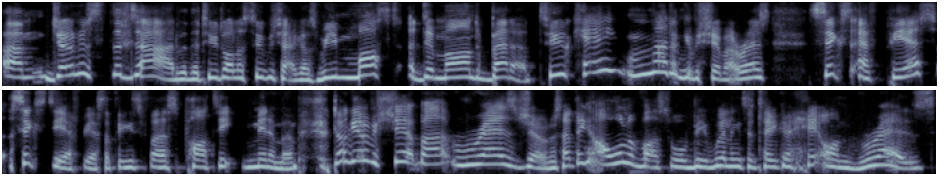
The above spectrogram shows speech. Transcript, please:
Um, Jonas the dad with the $2 super chat goes, We must demand better. 2K? Mm, I don't give a shit about res. 6 FPS, 60 FPS, I think is first party minimum. Don't give a shit about res, Jonas. I think all of us will be willing to take a hit on res.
